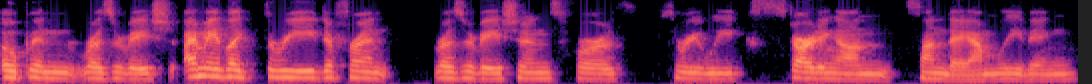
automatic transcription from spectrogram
open reservation. I made like three different reservations for 3 weeks starting on Sunday. I'm leaving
